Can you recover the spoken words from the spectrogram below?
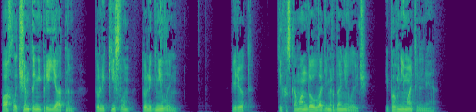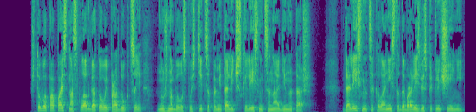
Пахло чем-то неприятным, то ли кислым, то ли гнилым. «Вперед!» – тихо скомандовал Владимир Данилович. «И повнимательнее». Чтобы попасть на склад готовой продукции, нужно было спуститься по металлической лестнице на один этаж. До лестницы колонисты добрались без приключений,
